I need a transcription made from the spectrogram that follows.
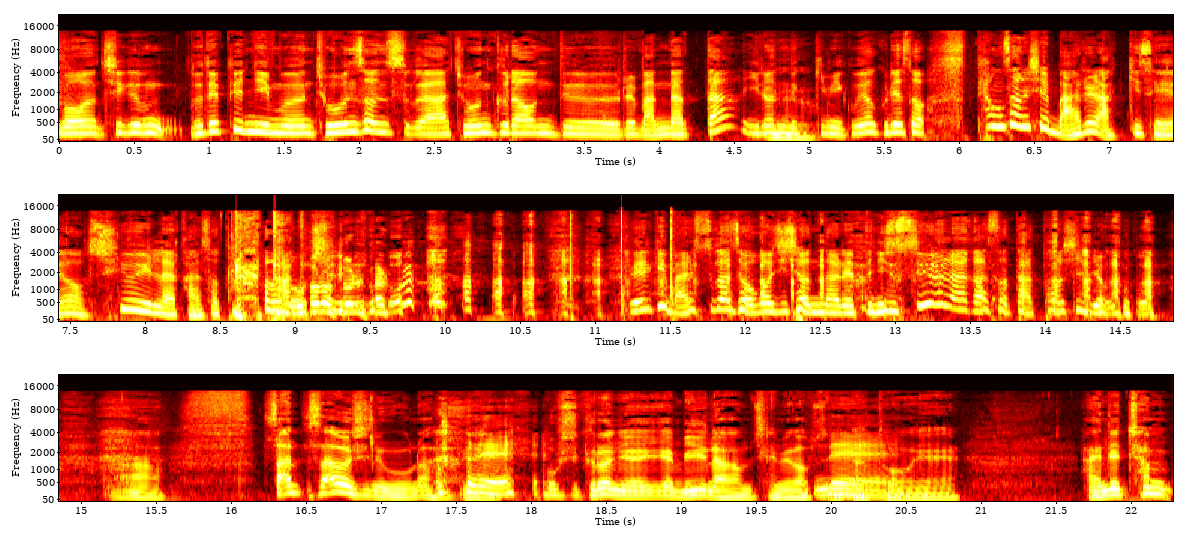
뭐 지금 노 대표님은 좋은 선수가 좋은 그라운드를 만났다 이런 네. 느낌이고요. 그래서 평상시에 말을 아끼세요. 수요일 날 가서 다 털어놓으시려고. 왜 이렇게 말수가 적어지셨나 그랬더니 수요일 날 가서 다 터시려고. 아, 싸, 싸우시는 거구나. 예. 네. 혹시 그런 얘기가 미리 나가면 재미가 없으니까 네. 또, 예. 아, 근데 참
